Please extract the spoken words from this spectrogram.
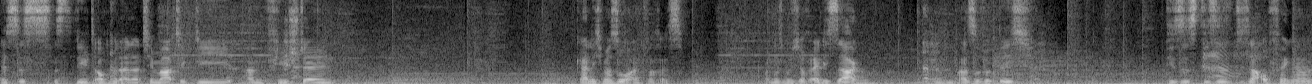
es ist, es dealt auch mit einer Thematik, die an vielen Stellen gar nicht mehr so einfach ist. Und das muss ich auch ehrlich sagen. Ähm, also wirklich dieses, diese, dieser Aufhänger,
